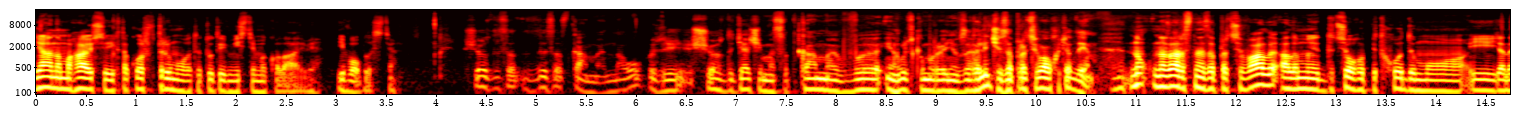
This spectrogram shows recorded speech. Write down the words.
я намагаюся їх також втримувати тут і в місті Миколаєві, і в області. Що з дитса- дитсадками на окрузі, що з дитячими садками в Інгульському районі взагалі, чи запрацював хоч один? Ну, на зараз не запрацювали, але ми до цього підходимо, і я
